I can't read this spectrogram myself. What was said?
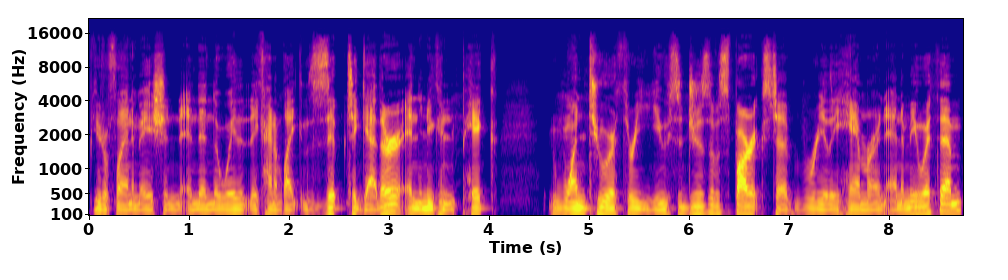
beautiful animation, and then the way that they kind of like zip together, and then you can pick one, two, or three usages of sparks to really hammer an enemy with them.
